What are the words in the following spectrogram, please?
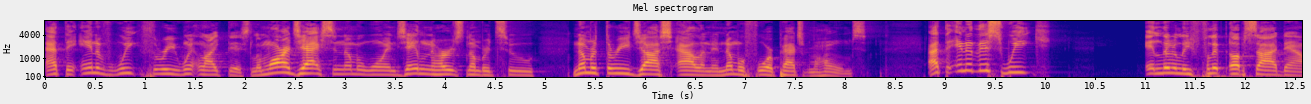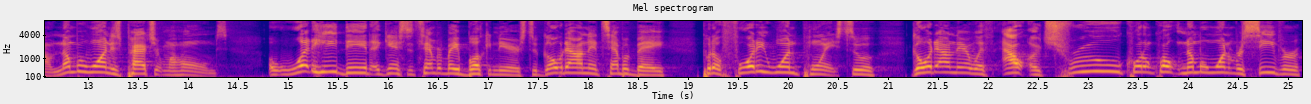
at the end of week three went like this Lamar Jackson, number one, Jalen Hurts, number two, number three, Josh Allen, and number four, Patrick Mahomes. At the end of this week, it literally flipped upside down. Number one is Patrick Mahomes. What he did against the Tampa Bay Buccaneers to go down in Tampa Bay, put up 41 points to go down there without a true quote unquote number one receiver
